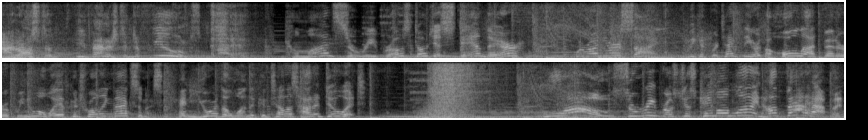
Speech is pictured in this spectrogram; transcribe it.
I lost him. He vanished into fumes. Come on, Cerebros, don't just stand there. We're on your side. We could protect the Earth a whole lot better if we knew a way of controlling Maximus, and you're the one that can tell us how to do it. Whoa! Cerebros just came online! How'd that happen?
